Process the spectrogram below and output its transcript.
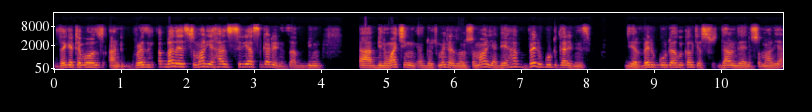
vegetables, and grazing. But Somalia has serious gardens. I've been uh, been watching documentaries on Somalia. They have very good gardens. They have very good agriculture down there in Somalia.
